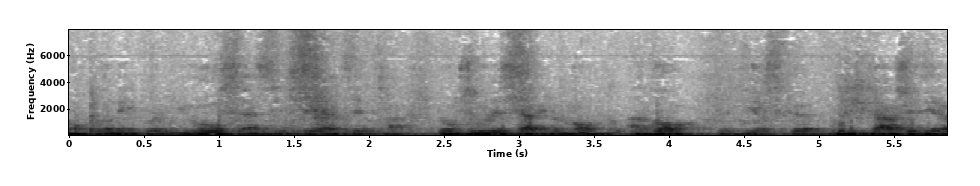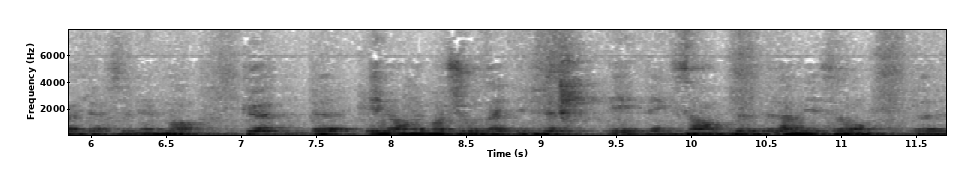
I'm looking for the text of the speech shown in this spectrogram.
on connaît Collioure, Saint-Cyprien, etc. Donc je voulais simplement, avant de dire ce que plus tard je dirais personnellement, que euh, énormément de choses ont été faites et l'exemple de la maison euh,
